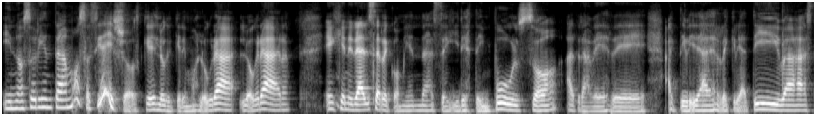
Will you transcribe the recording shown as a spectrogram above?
y nos orientamos hacia ellos, qué es lo que queremos lograr. lograr. En general se recomienda seguir este impulso a través de actividades recreativas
